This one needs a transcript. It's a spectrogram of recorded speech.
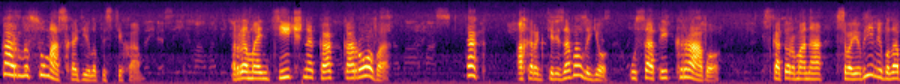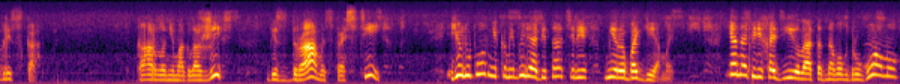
Карла с ума сходила по стихам. Романтично, как корова. Так охарактеризовал ее усатый Краво, с которым она в свое время была близка. Карла не могла жить без драмы, страстей. Ее любовниками были обитатели мира богемы, и она переходила от одного к другому,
